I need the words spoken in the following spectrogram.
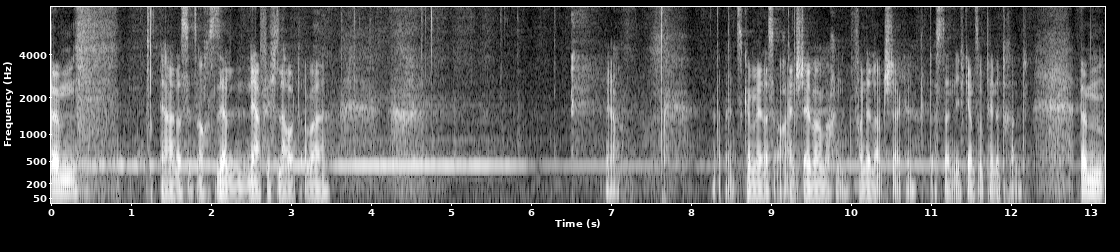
Ähm, ja, das ist jetzt auch sehr nervig laut, aber ja. Jetzt können wir das auch einstellbar machen von der Lautstärke. Das ist dann nicht ganz so penetrant. Ähm,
